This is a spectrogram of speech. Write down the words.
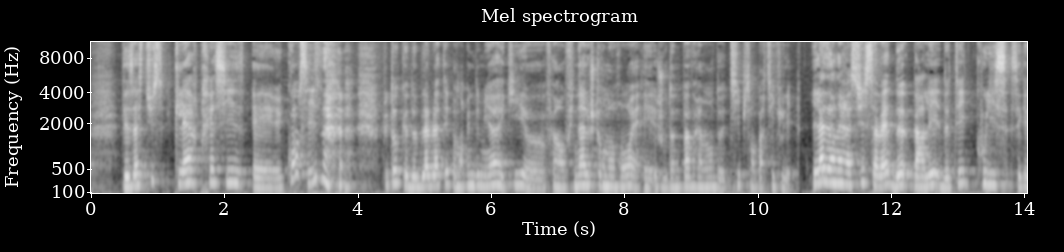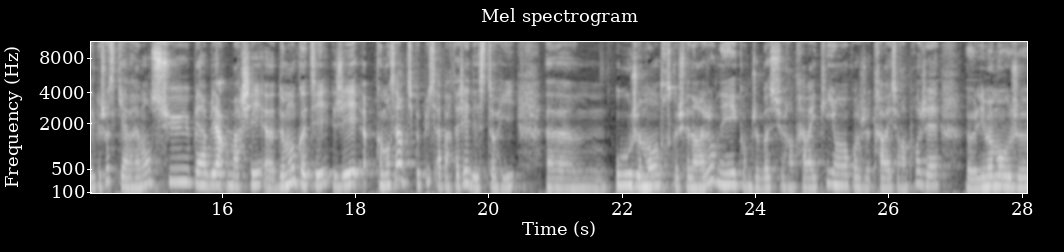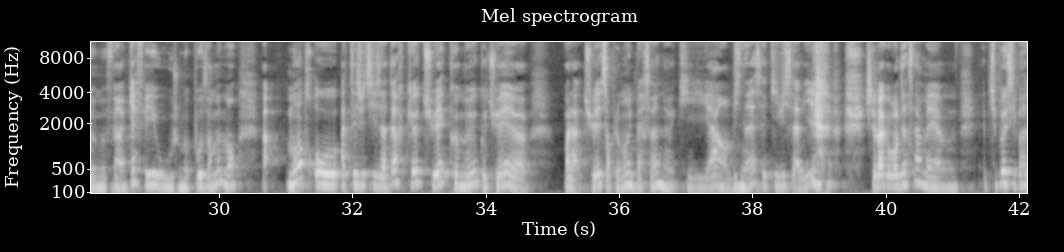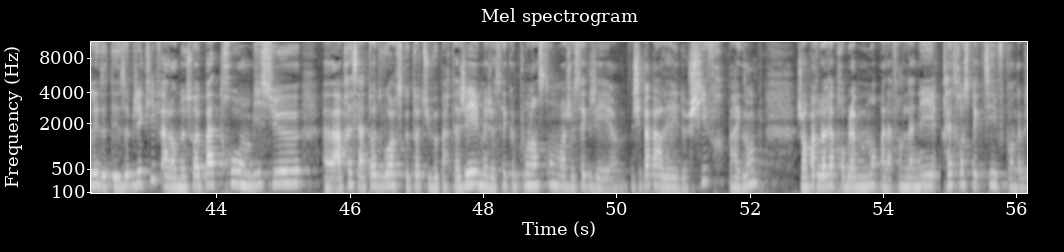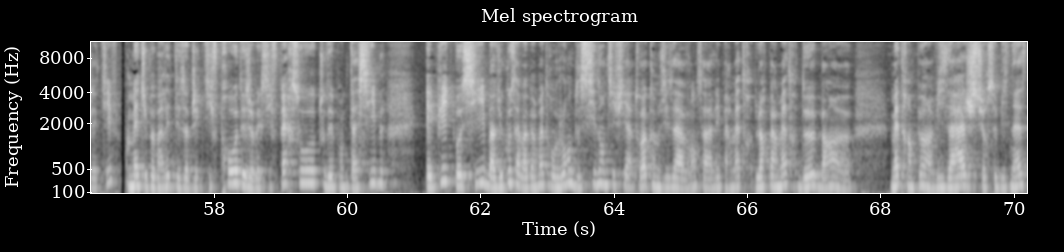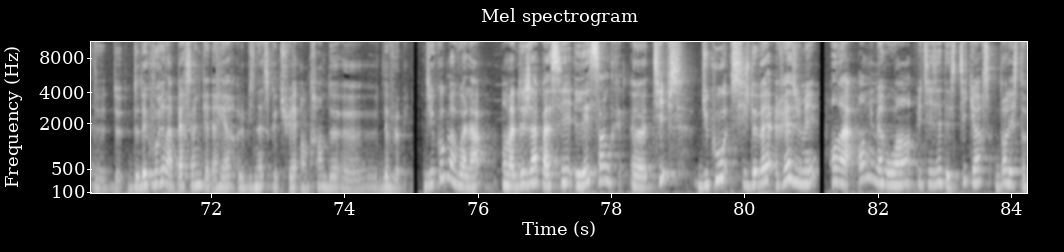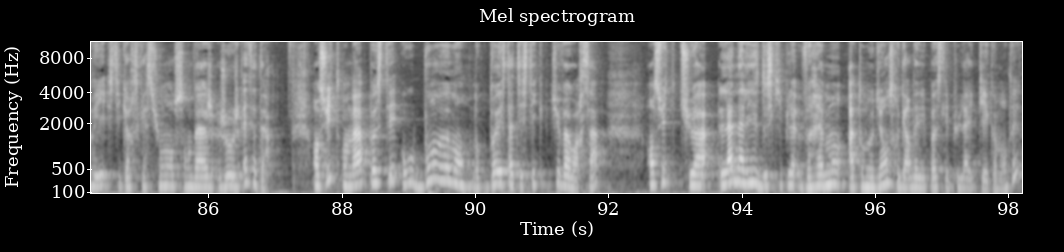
des astuces claires, précises et concises, plutôt que de blablater pendant une demi-heure et qui, euh, enfin, au final, je tourne en rond et, et, je vous donne pas vraiment de tips en particulier. La dernière astuce, ça va être de parler de tes coulisses. C'est quelque chose qui a vraiment super bien marché euh, de mon côté. J'ai euh, commencé un petit peu plus à partager des stories où je montre ce que je fais dans la journée, quand je bosse sur un travail client, quand je travaille sur un projet, les moments où je me fais un café, où je me pose un moment montre à tes utilisateurs que tu es comme eux, que tu es, euh, voilà, tu es simplement une personne qui a un business et qui vit sa vie. Je sais pas comment dire ça, mais euh, tu peux aussi parler de tes objectifs. Alors ne sois pas trop ambitieux. Euh, après, c'est à toi de voir ce que toi tu veux partager, mais je sais que pour l'instant, moi, je sais que j'ai, j'ai pas parlé de chiffres, par exemple. J'en parlerai probablement à la fin de l'année, rétrospective qu'en objectif. Mais tu peux parler de tes objectifs pro, tes objectifs perso, tout dépend de ta cible. Et puis aussi, bah, du coup, ça va permettre aux gens de s'identifier à toi. Comme je disais avant, ça va leur permettre de ben, euh, mettre un peu un visage sur ce business, de, de, découvrir la personne qui est derrière le business que tu es en train de euh, développer. Du coup, ben voilà, on a déjà passé les 5 euh, tips. Du coup, si je devais résumer, on a en numéro 1 utilisé des stickers dans les stories, stickers questions, sondages, jauges, etc. Ensuite, on a posté au bon moment. Donc dans les statistiques, tu vas voir ça. Ensuite, tu as l'analyse de ce qui plaît vraiment à ton audience, regarder les posts les plus likés et commentés.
